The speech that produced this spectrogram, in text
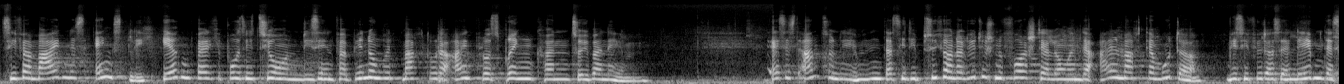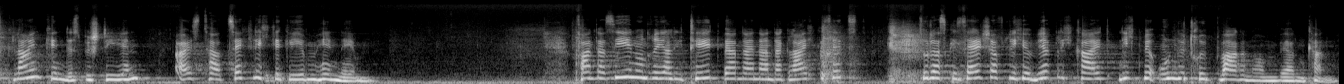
Sie vermeiden es ängstlich, irgendwelche Positionen, die sie in Verbindung mit Macht oder Einfluss bringen können, zu übernehmen. Es ist anzunehmen, dass sie die psychoanalytischen Vorstellungen der Allmacht der Mutter, wie sie für das Erleben des Kleinkindes bestehen, als tatsächlich gegeben hinnehmen. Fantasien und Realität werden einander gleichgesetzt, sodass gesellschaftliche Wirklichkeit nicht mehr ungetrübt wahrgenommen werden kann.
